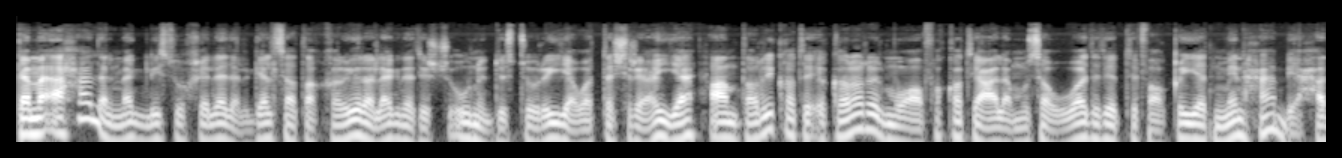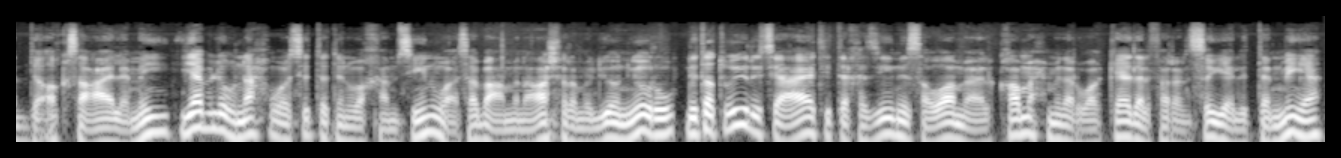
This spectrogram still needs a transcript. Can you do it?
كما أحال المجلس خلال الجلسة تقرير لجنة الشؤون الدستورية والتشريعية عن طريقة إقرار الموافقة على مسودة اتفاقية منحة بحد أقصى عالمي يبلغ نحو 56.7 مليون يورو لتطوير ساعات تخزين صوامع القمح من الوكالة الفرنسية للتنمية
